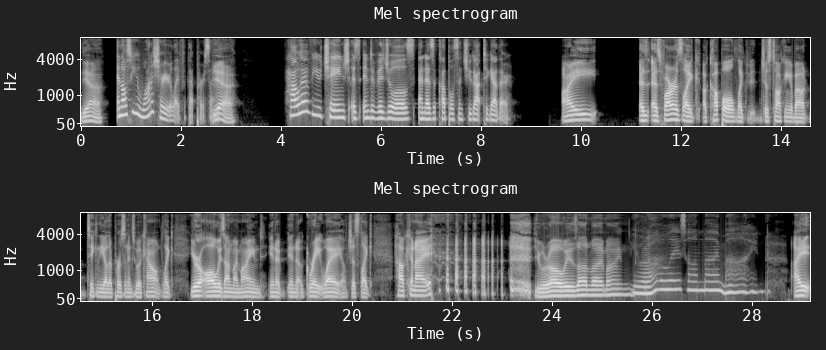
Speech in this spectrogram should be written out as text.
yeah And also, you want to share your life with that person. yeah How have you changed as individuals and as a couple since you got together? I as as far as like a couple like just talking about taking the other person into account like you're always on my mind in a in a great way of just like how can I You were always on my mind. You were always on my mind. I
